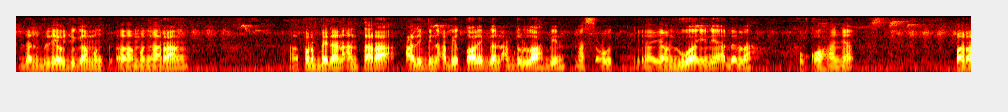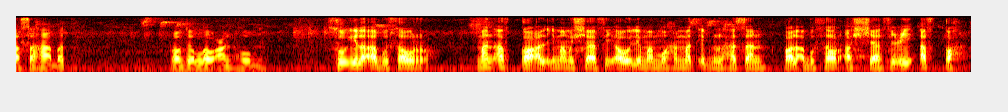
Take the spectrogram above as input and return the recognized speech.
Dan beliau juga meng, e, mengarang e, perbedaan antara Ali bin Abi Thalib dan Abdullah bin Mas'ud. Ya yang dua ini adalah fuqahanya para sahabat radhiyallahu anhum. Suila Abu Thawr man afqa al Imam Syafi'i atau Imam Muhammad ibn al Hasan qala Abu Thawr asy-Syafi'i afqah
